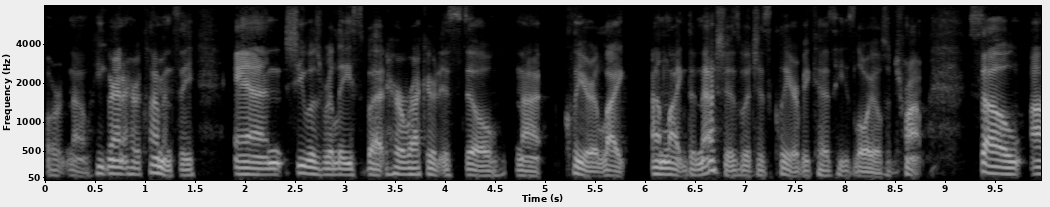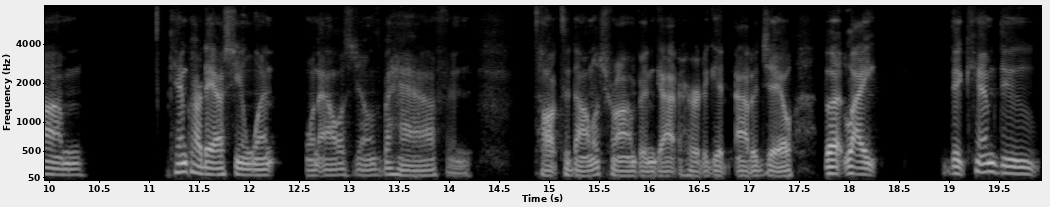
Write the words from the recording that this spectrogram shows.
or no, he granted her clemency and she was released, but her record is still not clear, like, unlike Dinesh's, which is clear because he's loyal to Trump. So, um, Kim Kardashian went on Alice Jones' behalf and talked to Donald Trump and got her to get out of jail. But like, did Kim do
